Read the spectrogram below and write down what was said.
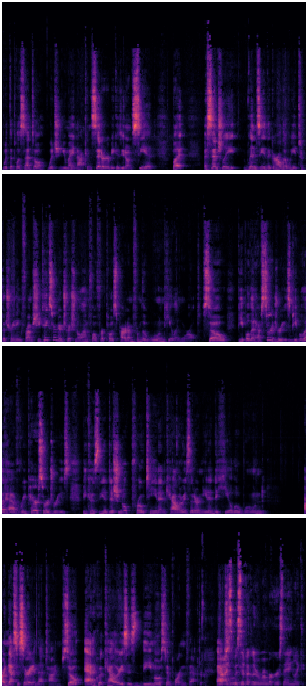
with the placental, which you might not consider because you don't see it. But essentially, Lindsay, the girl that we took the training from, she takes her nutritional info for postpartum from the wound healing world. So people that have surgeries, people that mm-hmm. have repair surgeries, because the additional protein and calories that are needed to heal a wound are necessary in that time. So adequate calories is the most important factor. I specifically remember her saying like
